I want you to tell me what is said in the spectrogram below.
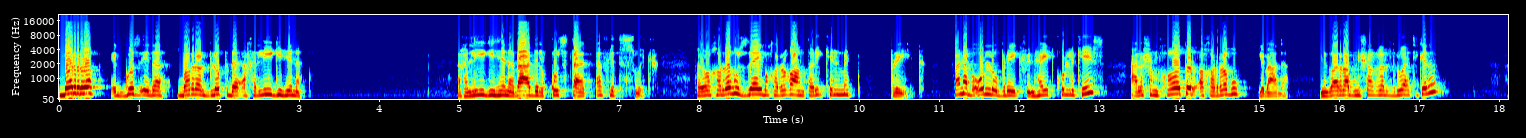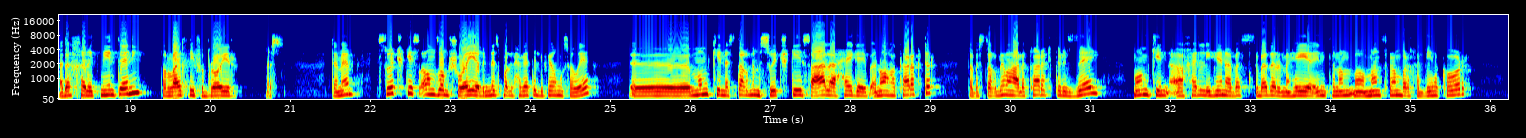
بره الجزء ده بره ال block ده أخليه يجي هنا. أخليه يجي هنا بعد القوس بتاعت قفلة ال switch فبخرجه إزاي؟ بخرجه عن طريق كلمة break فأنا بقول له break في نهاية كل case علشان خاطر أخرجه لبعدها. نجرب نشغل دلوقتي كده. هدخل اتنين تاني. طلعت لي فبراير بس. تمام؟ ال switch case أنظم شوية بالنسبة للحاجات اللي فيها مساواة. آه، ممكن أستخدم ال switch case على حاجة يبقى نوعها character طب استخدمها على character إزاي؟ ممكن أخلي هنا بس بدل ما هي int month number أخليها char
